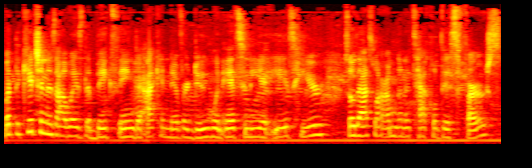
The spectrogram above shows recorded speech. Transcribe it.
but the kitchen is always the big thing that I can never do when Antonia is here. So that's why I'm gonna tackle this first.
